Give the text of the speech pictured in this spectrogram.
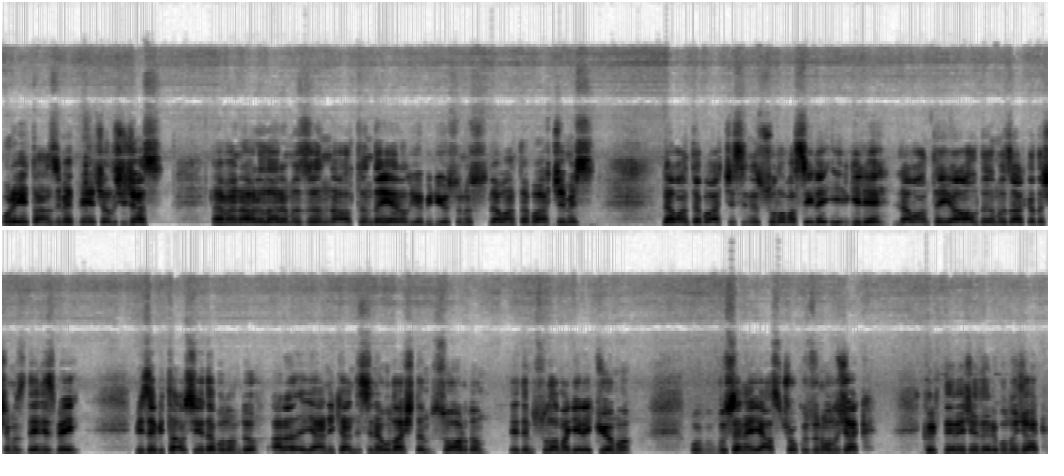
burayı tanzim etmeye çalışacağız. Hemen arılarımızın altında yer alıyor biliyorsunuz lavanta bahçemiz. Lavanta bahçesinin sulamasıyla ilgili lavantayı aldığımız arkadaşımız Deniz Bey bize bir tavsiyede bulundu. Ara, yani kendisine ulaştım, sordum. Dedim sulama gerekiyor mu? Bu, bu sene yaz çok uzun olacak. 40 dereceleri bulacak.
